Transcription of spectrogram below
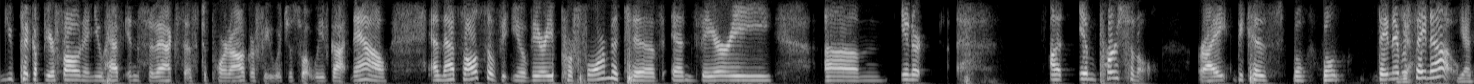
you pick up your phone and you have instant access to pornography which is what we've got now. And that's also you know very performative and very um inter- uh, impersonal right? Because well, well they never yes, say no. yes.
